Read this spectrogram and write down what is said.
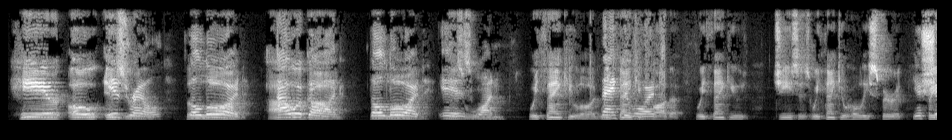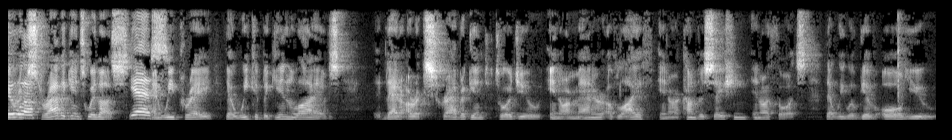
Hear, O Israel, the Lord, our God, the Lord is one. We thank you, Lord. Thank we you, thank you, Lord. Father. We thank you, Jesus. We thank you, Holy Spirit, for Yeshua. your extravagance with us. Yes. And we pray that we could begin lives that are extravagant toward you in our manner of life, in our conversation, in our thoughts, that we will give all you,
